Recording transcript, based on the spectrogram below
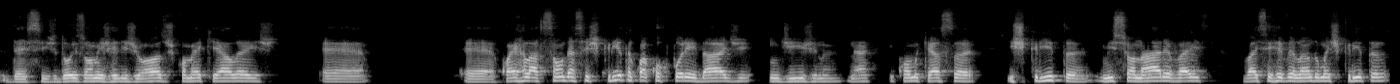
desses dois homens religiosos como é que elas é, é, qual é a relação dessa escrita com a corporeidade indígena né, e como que essa escrita missionária vai vai se revelando uma escrita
